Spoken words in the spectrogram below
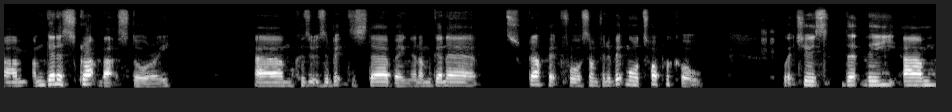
um, I'm going to scrap that story because um, it was a bit disturbing, and I'm going to scrap it for something a bit more topical, which is that the um,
